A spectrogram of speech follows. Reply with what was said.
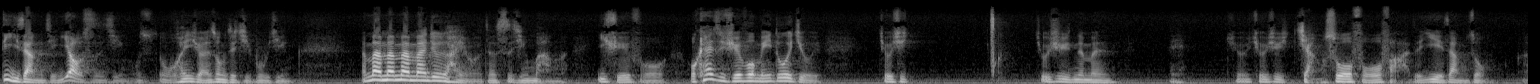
地藏经、药师经，我我很喜欢诵这几部经。那慢慢慢慢就是，哎呦，这事情忙了。一学佛，我开始学佛没多久，就去就去那么，哎，就就去讲说佛法的业障重啊。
